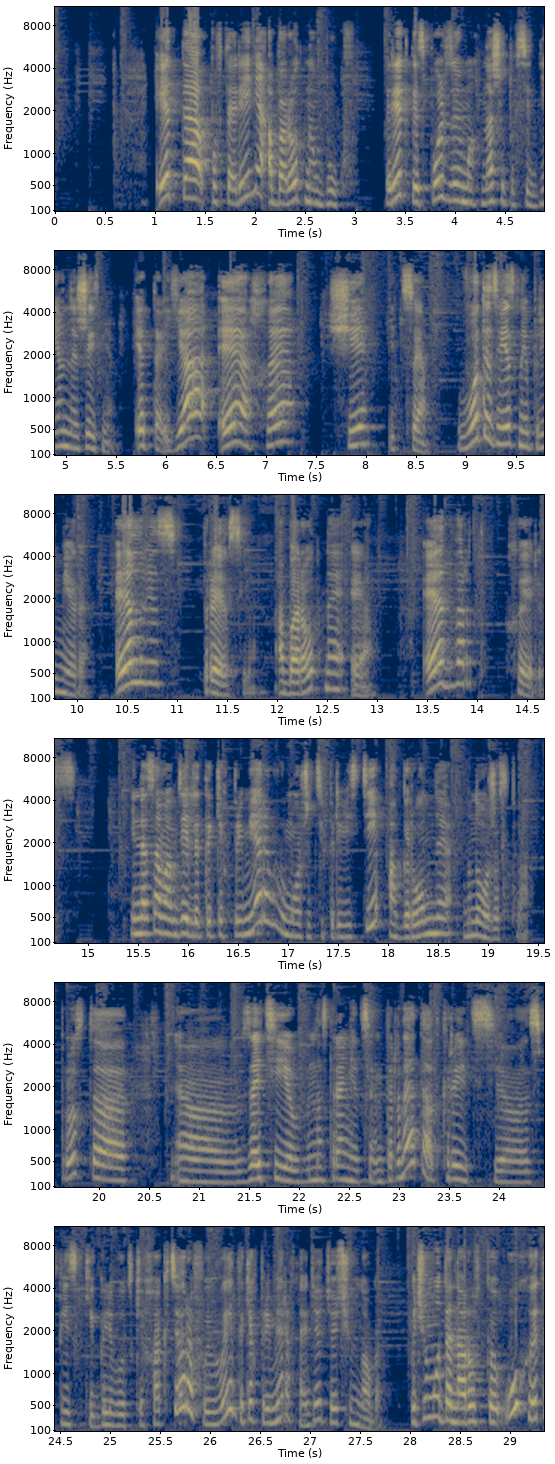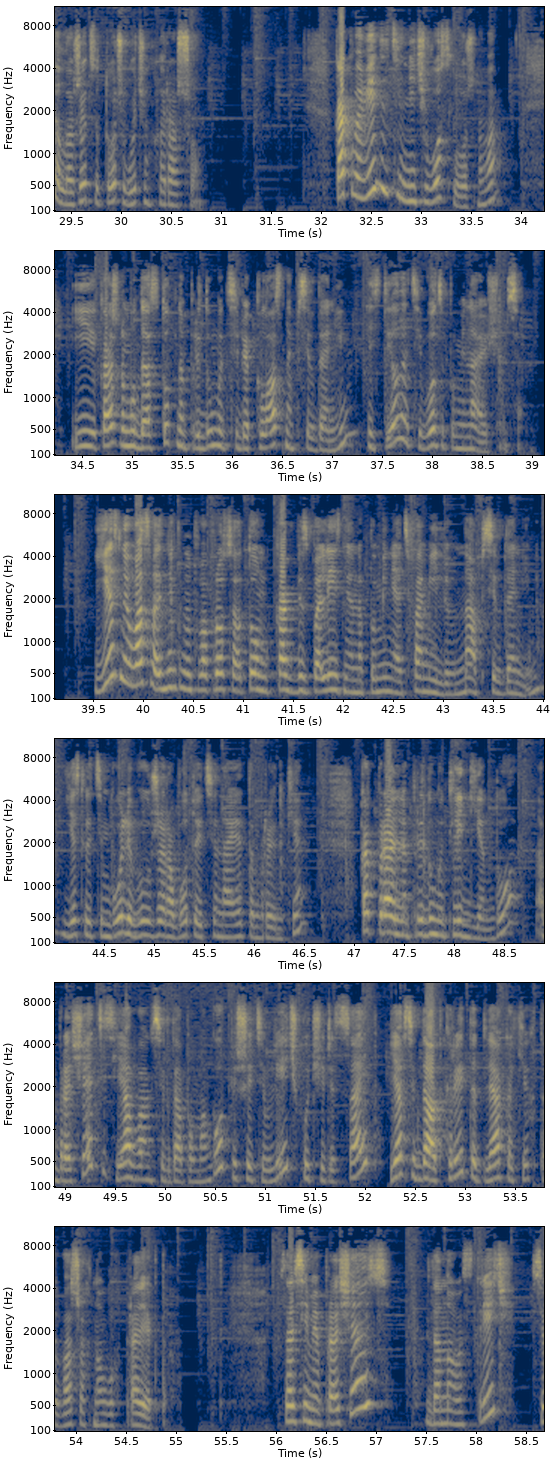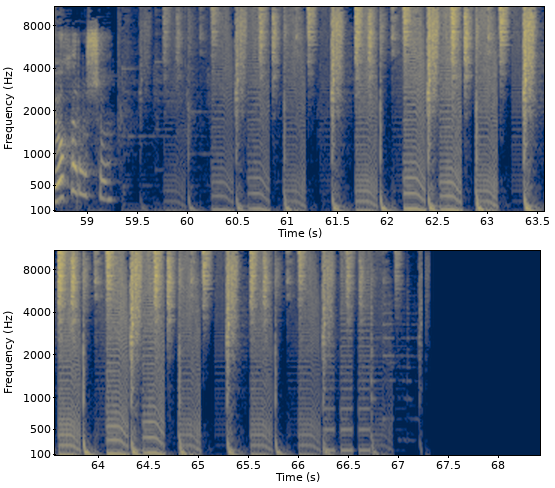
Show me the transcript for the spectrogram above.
Это повторение оборотных букв, редко используемых в нашей повседневной жизни. Это Я, Э, Х, Щ и Ц. Вот известные примеры. Элвис, Пресли, оборотное «э», Эдвард Хэррис. И на самом деле таких примеров вы можете привести огромное множество. Просто зайти на страницу интернета, открыть э, списки голливудских актеров, и вы таких примеров найдете очень много. Почему-то на русское ухо это ложится тоже очень хорошо. Как вы видите, ничего сложного. И каждому доступно придумать себе классный псевдоним и сделать его запоминающимся. Если у вас возникнут вопросы о том, как безболезненно поменять фамилию на псевдоним, если тем более вы уже работаете на этом рынке, как правильно придумать легенду, обращайтесь, я вам всегда помогу, пишите в личку через сайт. Я всегда открыта для каких-то ваших новых проектов. Со всеми прощаюсь, до новых встреч, всего хорошего!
